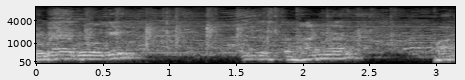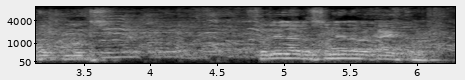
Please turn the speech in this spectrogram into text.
ಗುಡಿಯಾಗ ಹೋಗಿ ಒಂದಿಷ್ಟು ಹಣ್ಣು ಪಾದಕ್ಕೆ ಮುಗಿಸಿ ಸುಳಿಲಾರು ಕಾಯ್ತು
